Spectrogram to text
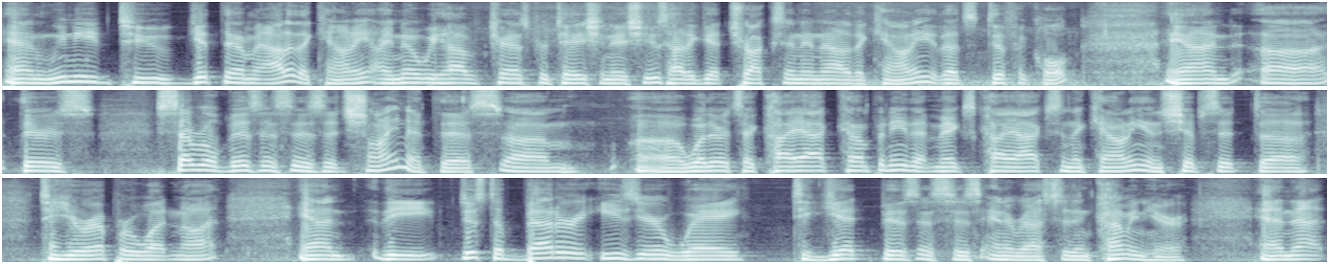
and we need to get them out of the county. I know we have transportation issues how to get trucks in and out of the county. That's difficult. And uh, there's several businesses that shine at this, um, uh, whether it's a kayak company that makes kayaks in the county and ships it uh, to Europe or whatnot, and the just a better, easier way to get businesses interested in coming here, and that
